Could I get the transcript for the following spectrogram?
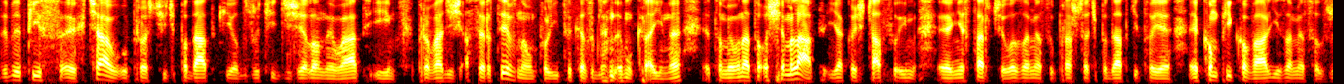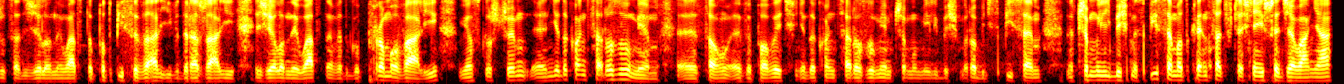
Gdyby PiS e, chciał uprościć podatki, odrzucić Zielony Ład i prowadzić asertywną politykę względem Ukrainy, e, to miał na to 8 lat i jakoś czasu im e, nie starczyło. Zamiast upraszczać podatki, to je komplikowali, zamiast odrzucać Zielony Ład, to podpisywali i wdrażali Zielony Ład, nawet go promowali. W związku z czym nie do końca rozumiem tą wypowiedź, nie do końca rozumiem, czemu mielibyśmy robić z PiSem, czemu mielibyśmy z PiSem odkręcać wcześniejsze działania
